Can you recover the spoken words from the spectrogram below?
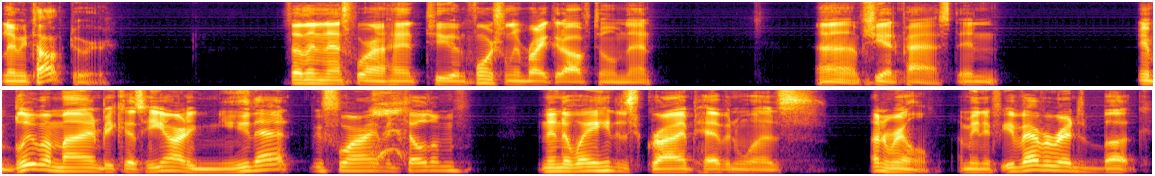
let me talk to her. So then that's where I had to unfortunately break it off to him that uh, she had passed. And it blew my mind because he already knew that before I even told him. And then the way he described heaven was unreal. I mean, if you've ever read the book,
